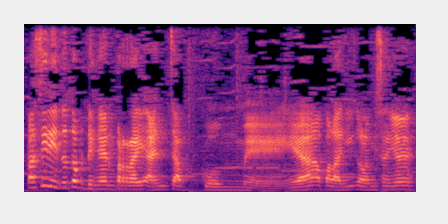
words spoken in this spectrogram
pasti ditutup dengan perayaan Cap Gome ya, apalagi kalau misalnya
